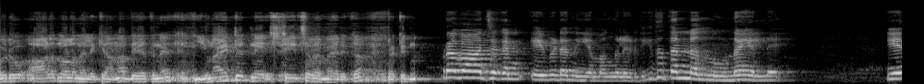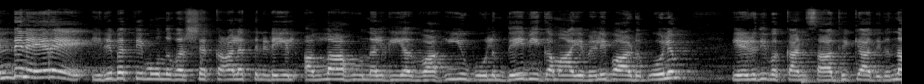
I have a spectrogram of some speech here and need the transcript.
ഒരു ആളെന്നുള്ള നിലയ്ക്കാണ് അദ്ദേഹത്തിന് യുണൈറ്റഡ് സ്റ്റേറ്റ്സ് ഓഫ് അമേരിക്ക പ്രവാചകൻ എവിടെ നിയമങ്ങൾ എഴുതി? ഇത് തന്നെ നുണയല്ലേ? എന്തിനേറെ ഇരുപത്തിമൂന്ന് വർഷക്കാലത്തിനിടയിൽ അള്ളാഹു നൽകിയ വഹിയു പോലും ദൈവികമായ വെളിപാട് പോലും എഴുതി വെക്കാൻ സാധിക്കാതിരുന്ന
